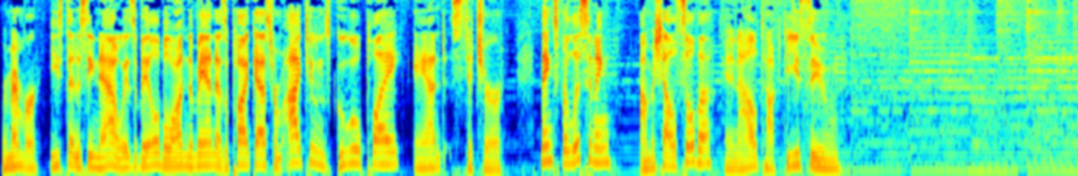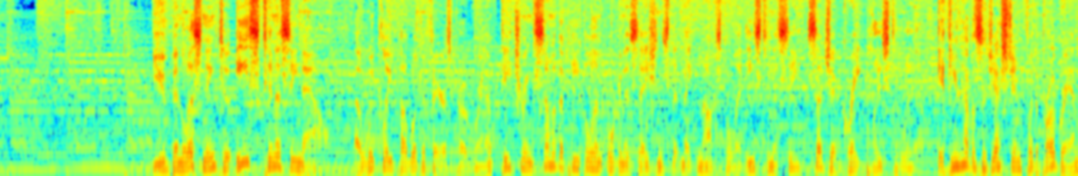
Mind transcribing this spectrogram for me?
Remember, East Tennessee Now is available on demand as a podcast from iTunes, Google Play, and Stitcher. Thanks for listening. I'm Michelle Silva, and I'll talk to you soon. You've been listening to East Tennessee Now a weekly public affairs program featuring some of the people and organizations that make Knoxville and East Tennessee such a great place to live. If you have a suggestion for the program,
